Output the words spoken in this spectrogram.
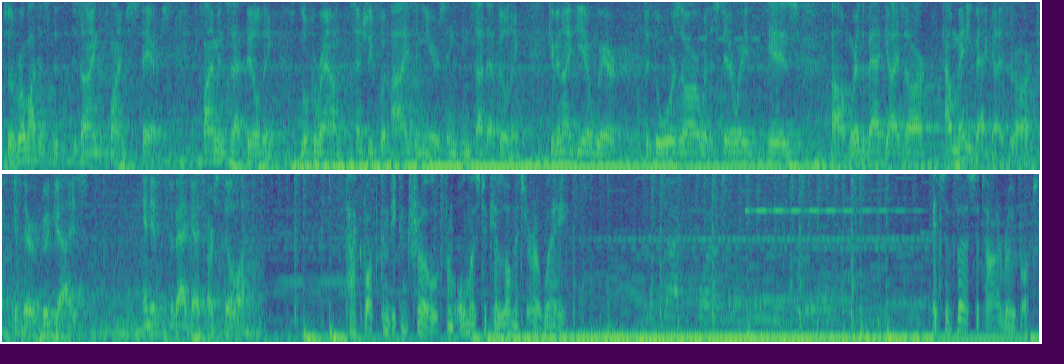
So the robot is designed to climb stairs, climb into that building, look around, essentially put eyes and ears in, inside that building, give an idea where the doors are, where the stairway is, um, where the bad guys are, how many bad guys there are, if there are good guys, and if the bad guys are still alive. PackBot can be controlled from almost a kilometer away. It's a versatile robot,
